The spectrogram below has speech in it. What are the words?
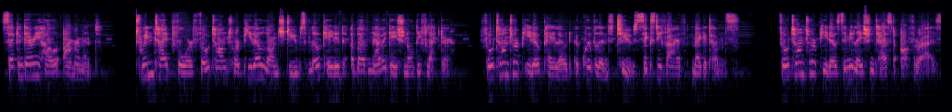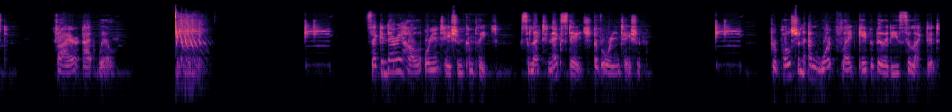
Secondary hull armament. Twin Type 4 photon torpedo launch tubes located above navigational deflector. Photon torpedo payload equivalent to 65 megatons. Photon torpedo simulation test authorized. Fire at will. Secondary hull orientation complete. Select next stage of orientation. Propulsion and warp flight capabilities selected.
